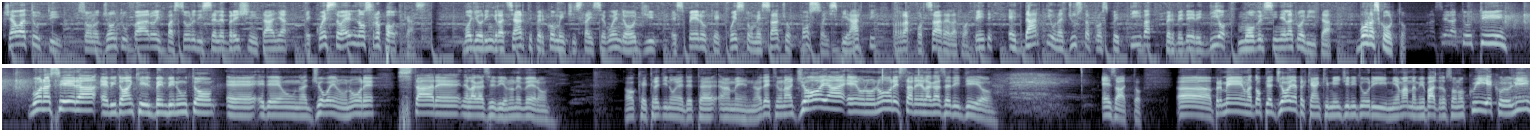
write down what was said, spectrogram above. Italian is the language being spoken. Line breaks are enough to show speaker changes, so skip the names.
Ciao a tutti, sono John Tufaro, il pastore di Celebration Italia e questo è il nostro podcast. Voglio ringraziarti per come ci stai seguendo oggi e spero che questo messaggio possa ispirarti, rafforzare la tua fede e darti una giusta prospettiva per vedere Dio muoversi nella tua vita. Buon ascolto!
Buonasera a tutti, buonasera e vi do anche il benvenuto eh, ed è una gioia, un onore stare nella casa di Dio, non è vero? Ok, tre di noi ha detto amen. Ho detto una gioia e un onore stare nella casa di Dio. Amen. Esatto. Uh, per me è una doppia gioia perché anche i miei genitori, mia mamma e mio padre sono qui, eccolo lì.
